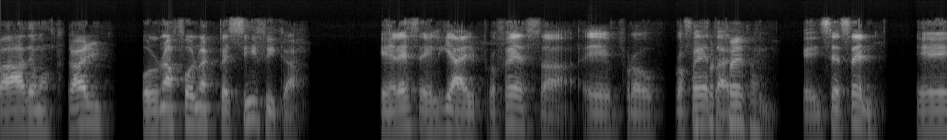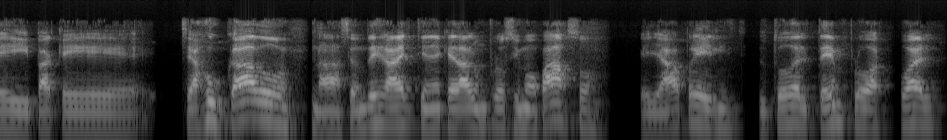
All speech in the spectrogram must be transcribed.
va a demostrar por una forma específica que él es Elías, el profeta, eh, profeta, Que, dice ser. Eh, y para que sea juzgado, la nación de Israel tiene que dar un próximo paso, que ya pues, el instituto del templo actual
